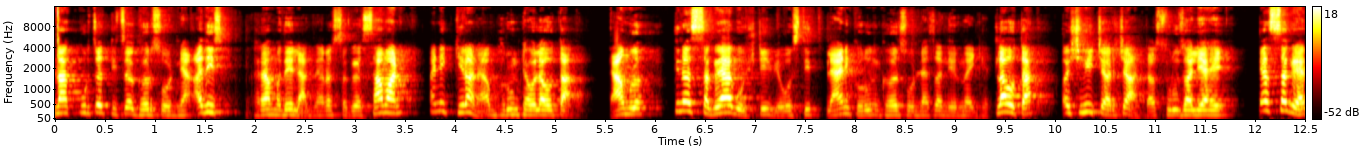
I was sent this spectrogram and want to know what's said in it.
नागपूरचं तिचं घर सोडण्याआधीच घरामध्ये लागणारं सगळं सामान आणि किराणा भरून ठेवला होता. त्यामुळं तिनं सगळ्या गोष्टी व्यवस्थित प्लॅन करून घर सोडण्याचा निर्णय घेतला होता अशी ही चर्चा आता सुरू झाली आहे. या सगळ्यात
